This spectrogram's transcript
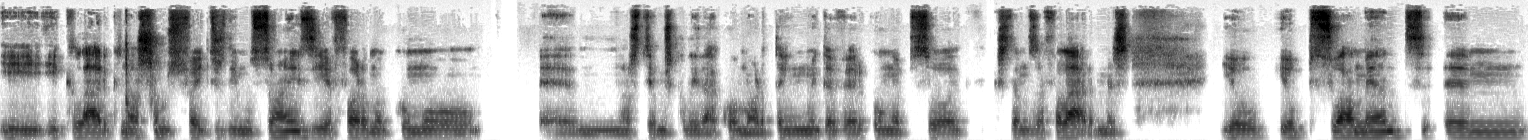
e, e, claro que nós somos feitos de emoções e a forma como eh, nós temos que lidar com a morte tem muito a ver com a pessoa que estamos a falar, mas eu, eu pessoalmente um,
